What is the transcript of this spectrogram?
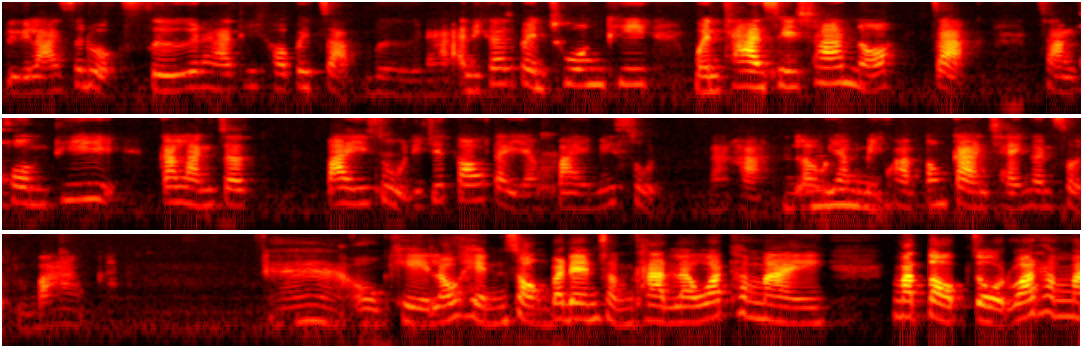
หรือร้านสะดวกซื้อนะคะที่เขาไปจับมือนะคะอันนี้ก็จะเป็นช่วงที่เหมือน transition เนาะจากสังคมที่กำลังจะไปสู่ดิจิตอลแต่ยังไปไม่สุด นะคะเรายังมีความต้องการใช้เงินสดอยู่บ้างค่ะอ่าโอเค เราเห็น 2 ประเด็นสำคัญแล้วว่าทำไมมาตอบโจทย์ว่าทำไม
